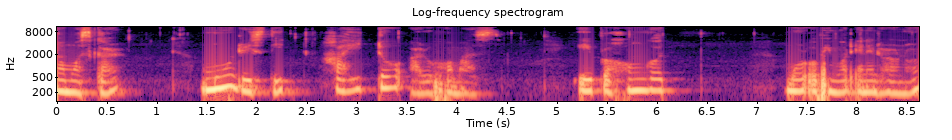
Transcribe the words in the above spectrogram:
নমস্কাৰ। মোৰ দৃষ্টিত সাহিত্য আৰু সমাজ। এই প্ৰসংগত মোৰ অভিমত এনেধৰণৰ।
